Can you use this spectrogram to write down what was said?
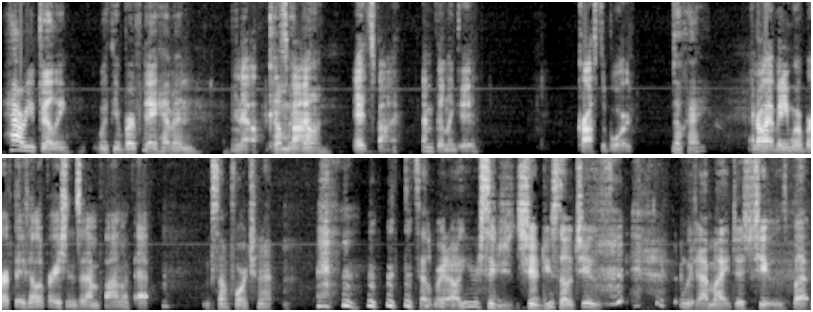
How are you feeling with your birthday having? No, it's fine. on. It's fine. I'm feeling good across the board. Okay, I don't have any more birthday celebrations, and I'm fine with that. it's unfortunate. celebrate all year, should you, should you so choose, which I might just choose. But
